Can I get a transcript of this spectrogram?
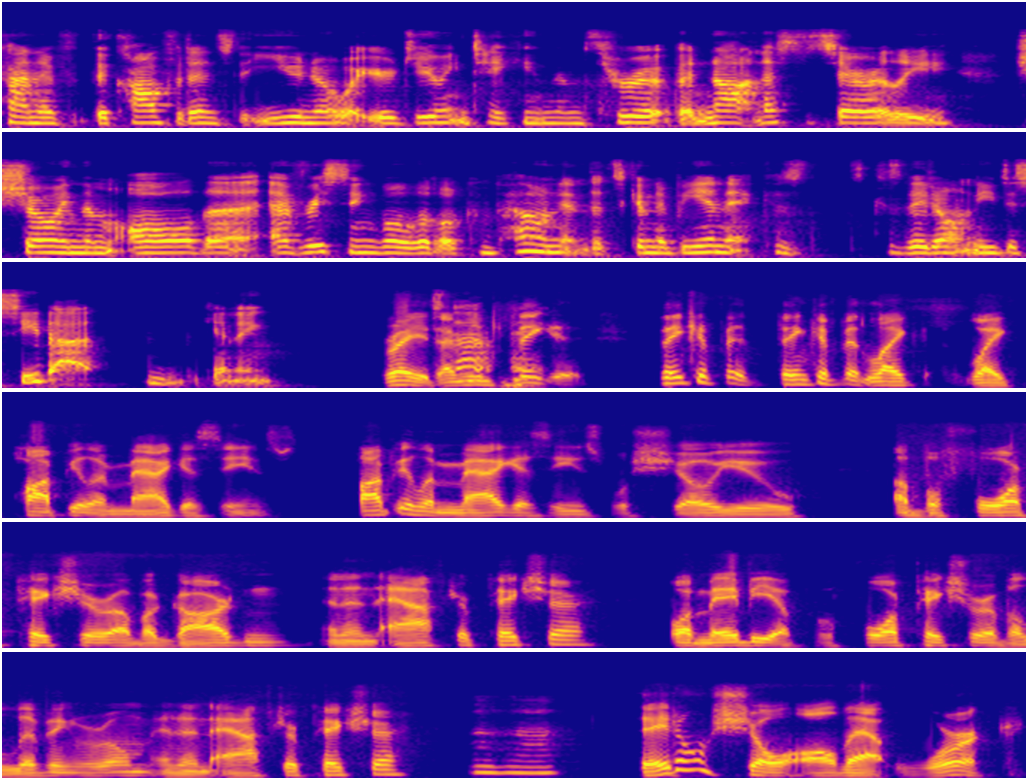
kind of the confidence that you know what you're doing taking them through it but not necessarily showing them all the every single little component that's going to be in it because because they don't need to see that in the beginning. Right Is i mean think think of it think of it like like popular magazines. Popular magazines will show you a before picture of a garden and an after picture or maybe a before picture of a living room and an after picture. Mm-hmm. they don't show all that work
